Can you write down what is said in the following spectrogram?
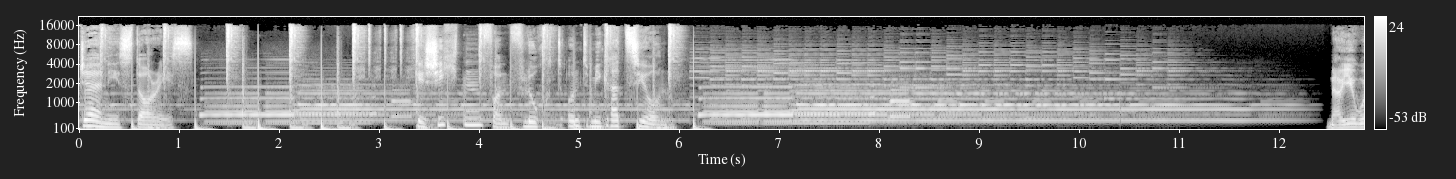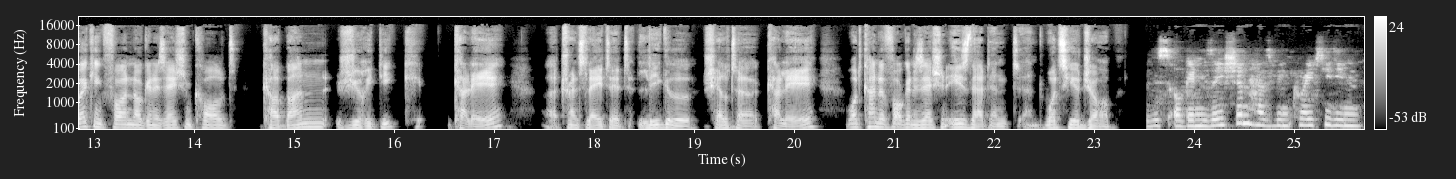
Journey Stories. Geschichten von Flucht und Migration. Now, you're working for an organization called Cabane Juridique Calais, uh, translated Legal Shelter Calais. What kind of organization is that and, and what's your job? This organization has been created in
